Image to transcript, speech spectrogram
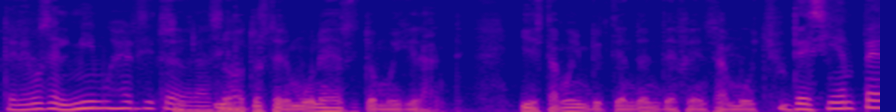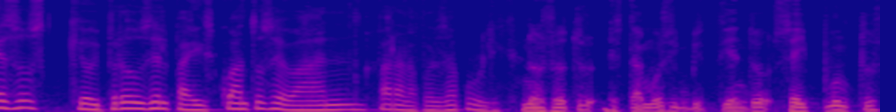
Tenemos el mismo ejército de Brasil. Nosotros tenemos un ejército muy grande y estamos invirtiendo en defensa mucho. De 100 pesos que hoy produce el país, ¿cuántos se van para la fuerza pública? Nosotros estamos invirtiendo 6 puntos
